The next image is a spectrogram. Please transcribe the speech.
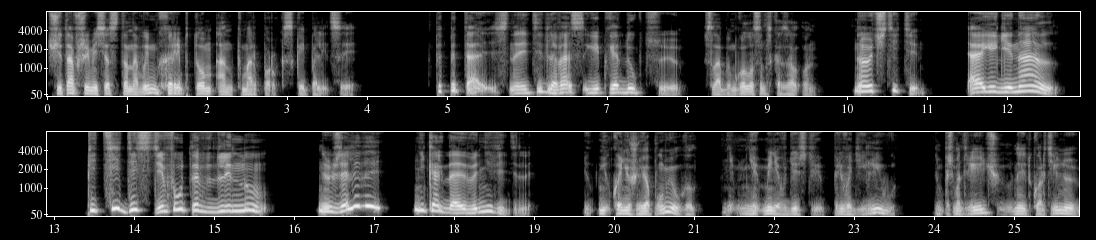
считавшимися становым хребтом анкмарпоргской полиции. — Попытаюсь найти для вас репродукцию, — слабым голосом сказал он. «Но учтите, оригинал пятидесяти футов в длину. Неужели вы никогда его не видели?» «Конечно, я помню. Мне, меня в детстве приводили его посмотреть на эту картину,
